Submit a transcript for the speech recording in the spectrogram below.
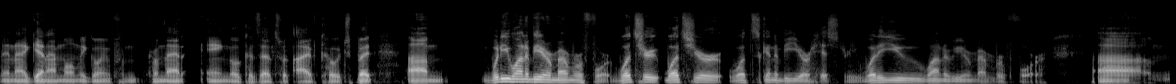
and again, I'm only going from from that angle because that's what I've coached. But um, what do you want to be remembered for? What's your what's your what's going to be your history? What do you want to be remembered for? Um,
